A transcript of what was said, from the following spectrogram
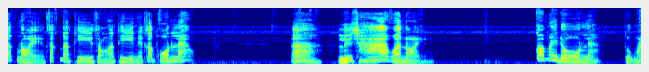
สักหน่อย สักนาทีสองนาทีเนี่ยก็พ้นแล้วเออหรือช้ากว่าหน่อย ก็ไม่โดนแล้ว ถูกไหม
